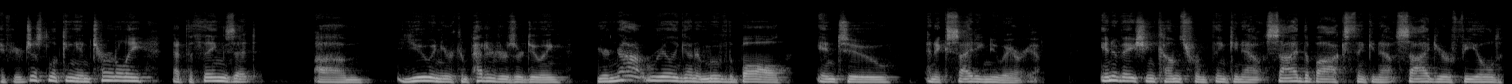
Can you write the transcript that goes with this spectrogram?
If you're just looking internally at the things that um, you and your competitors are doing, you're not really going to move the ball into an exciting new area. Innovation comes from thinking outside the box, thinking outside your field,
